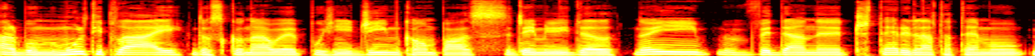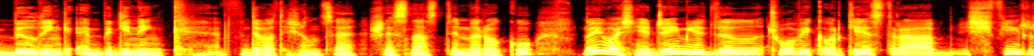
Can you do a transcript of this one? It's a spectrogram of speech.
album Multiply, doskonały, później Jim Compass, Jamie Liddell, no i wydany 4 lata temu Building a Beginning w 2016 roku. No i właśnie Jamie Liddell, człowiek orkiestra, świr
